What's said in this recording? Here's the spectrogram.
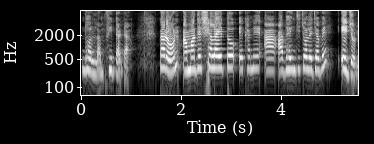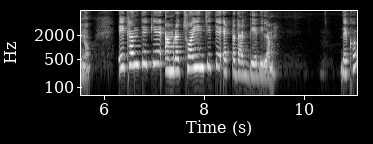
ধরলাম ফিতাটা। কারণ আমাদের সেলাইয়ে তো এখানে আধা ইঞ্চি চলে যাবে। এই জন্য এখান থেকে আমরা ছয় ইঞ্চিতে একটা দাগ দিয়ে দিলাম। দেখো।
